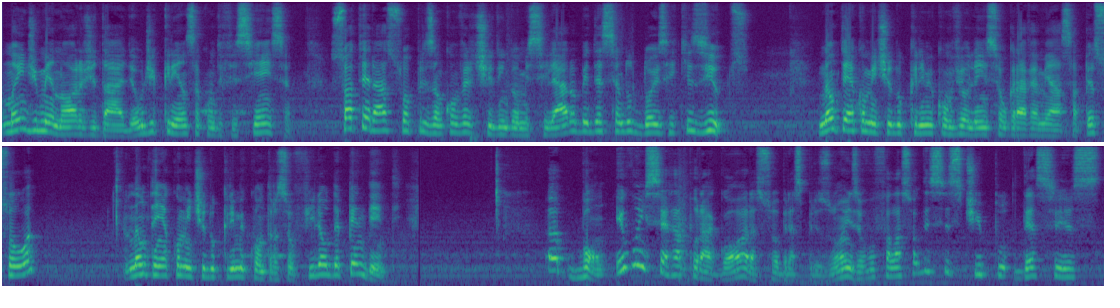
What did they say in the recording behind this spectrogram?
mãe de menor de idade ou de criança com deficiência, só terá sua prisão convertida em domiciliar obedecendo dois requisitos: não tenha cometido crime com violência ou grave ameaça à pessoa, não tenha cometido crime contra seu filho ou dependente, Bom, eu vou encerrar por agora sobre as prisões. Eu vou falar só desses tipos, desses,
